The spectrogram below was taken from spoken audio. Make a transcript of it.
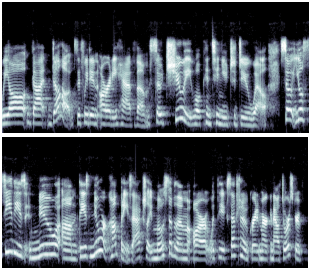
We all got dogs if we didn't already have them. So Chewy will continue to do well. So you'll see these new, um, these newer companies. Actually, most of them are, with the exception of Great American Outdoors Group,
